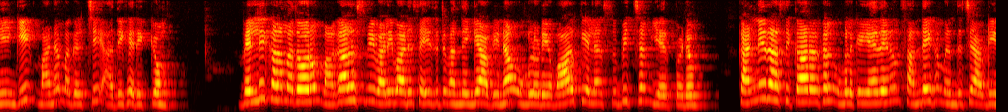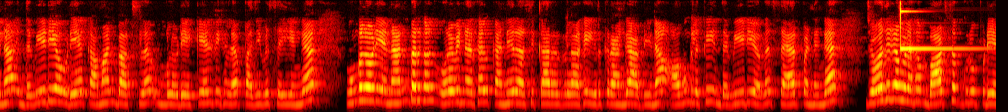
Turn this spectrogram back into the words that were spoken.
நீங்கி மன மகிழ்ச்சி அதிகரிக்கும். வெள்ளிக்கிழமை தோறும் மகாலட்சுமி வழிபாடு செய்துட்டு வந்தீங்க அப்படின்னா உங்களுடைய வாழ்க்கையில் சுபிச்சம் ஏற்படும். கன்னிராசிக்காரர்கள் உங்களுக்கு ஏதேனும் சந்தேகம் இருந்துச்சு அப்படின்னா இந்த வீடியோவுடைய கமெண்ட் பாக்ஸில் உங்களுடைய கேள்விகளை பதிவு செய்யுங்க. உங்களுடைய நண்பர்கள் உறவினர்கள் கன்னிராசிக்காரர்களாக இருக்கிறாங்க அப்படின்னா அவங்களுக்கு இந்த வீடியோவை ஷேர் பண்ணுங்கள் ஜோதிட உலகம் வாட்ஸ்அப் குரூப்புடைய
